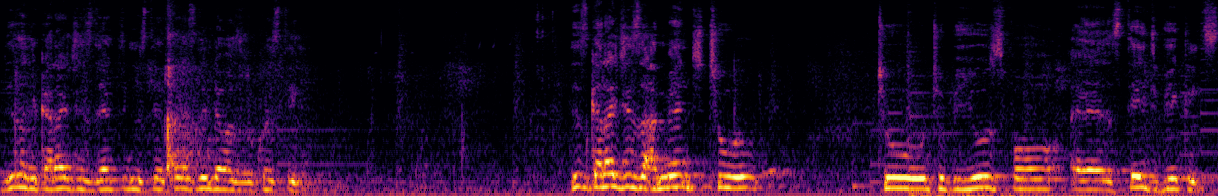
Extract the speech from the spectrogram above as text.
These are the garages that Mr. President was requesting. These garages are meant to, to, to be used for uh, state vehicles,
